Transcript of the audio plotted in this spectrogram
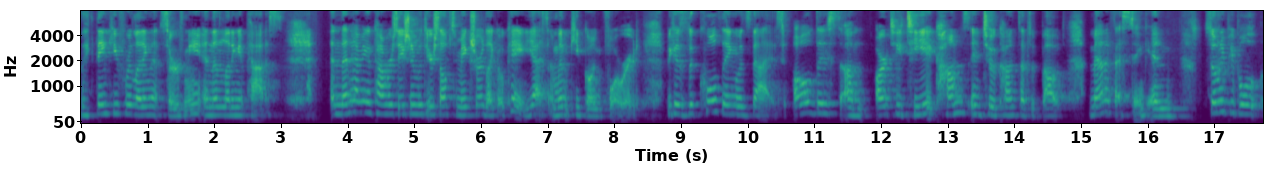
Like, thank you for letting that serve me and then letting it pass. And then having a conversation with yourself to make sure like okay yes i'm going to keep going forward. Because the cool thing was that all this um, rtt comes into a concept about manifesting. And so many people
